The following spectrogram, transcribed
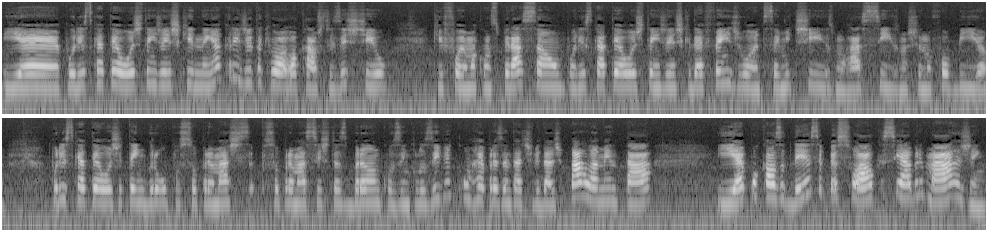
e é por isso que até hoje tem gente que nem acredita que o Holocausto existiu, que foi uma conspiração. Por isso que até hoje tem gente que defende o antissemitismo, o racismo, a xenofobia. Por isso que até hoje tem grupos supremacistas brancos, inclusive com representatividade parlamentar. E é por causa desse pessoal que se abre margem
